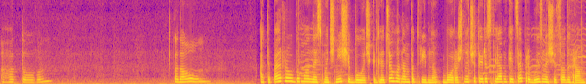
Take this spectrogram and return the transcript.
Готово. Та-дам! А тепер робимо найсмачніші булочки. Для цього нам потрібно борошно 4 склянки, це приблизно 600 грам,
